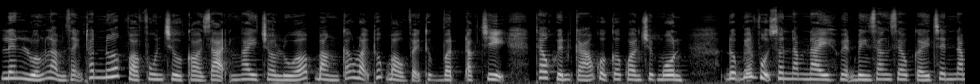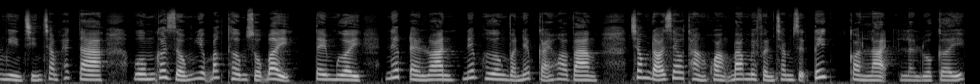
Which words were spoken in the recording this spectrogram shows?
lên luống làm rãnh thoát nước và phun trừ cỏ dại ngay cho lúa bằng các loại thuốc bảo vệ thực vật đặc trị theo khuyến cáo của cơ quan chuyên môn. Được biết vụ xuân năm nay, huyện Bình Giang gieo cấy trên 5.900 ha, gồm các giống như Bắc Thơm số 7, T10, nếp Đài Loan, nếp hương và nếp cái hoa vàng, trong đó gieo thẳng khoảng 30% diện tích, còn lại là lúa cấy.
